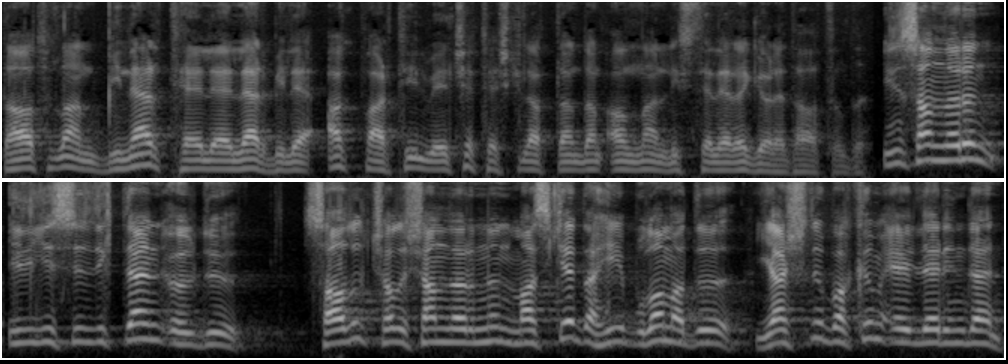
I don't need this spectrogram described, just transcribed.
dağıtılan biner TL'ler bile AK Parti il ve ilçe teşkilatlarından alınan listelere göre dağıtıldı. İnsanların ilgisizlikten öldüğü, sağlık çalışanlarının maske dahi bulamadığı yaşlı bakım evlerinden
